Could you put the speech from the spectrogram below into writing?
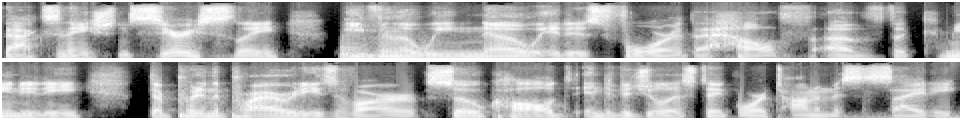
vaccination seriously, mm-hmm. even though we know it is for the health of the community. They're putting the priorities of our so called individualistic or autonomous society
